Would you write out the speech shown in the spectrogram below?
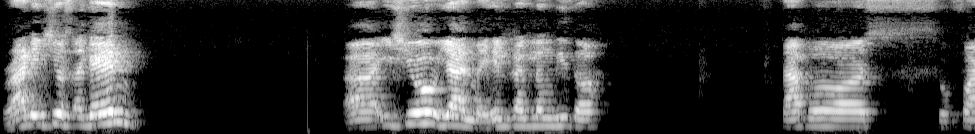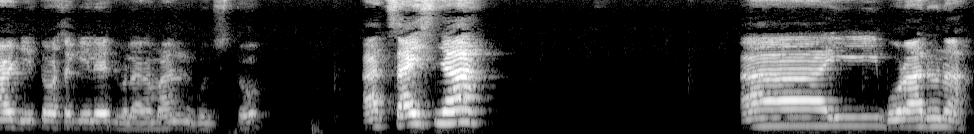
Running shoes again. Ah, issue, yan, may heel drag lang dito. Tapos, so far dito sa gilid, wala naman, goods to. At size niya, ay burado na.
